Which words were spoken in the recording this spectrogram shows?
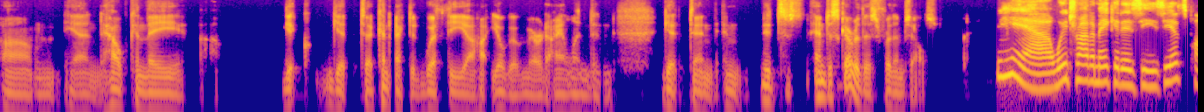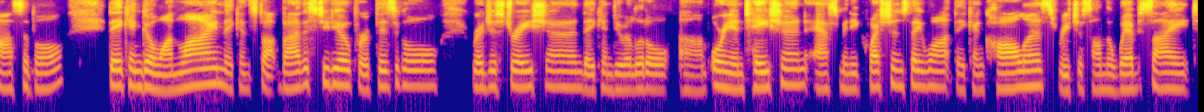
um, and how can they get get uh, connected with the uh, hot yoga of Merritt Island and get and and it's and discover this for themselves. Yeah, we try to make it as easy as possible. They can go online, they can stop by the studio for a physical registration, they can do a little um, orientation, ask many questions they want, they can call us, reach us on the website.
